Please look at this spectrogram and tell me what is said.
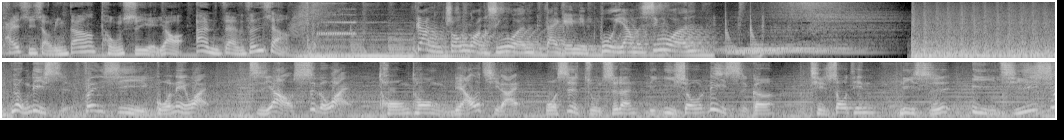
开启小铃铛，同时也要按赞分享，让中广新闻带给你不一样的新闻。用历史分析国内外，只要是个“外”，统统聊起来。我是主持人李一修，历史哥，请收听《历史一奇秀》。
